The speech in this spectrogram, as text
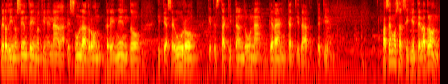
pero de inocente no tiene nada. Es un ladrón tremendo y te aseguro que te está quitando una gran cantidad de tiempo. Pasemos al siguiente ladrón.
